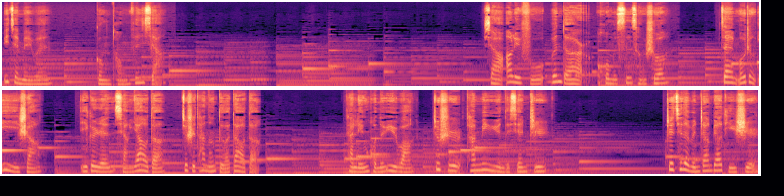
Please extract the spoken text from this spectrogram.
遇见美文，共同分享。小奥利弗·温德尔·霍姆斯曾说：“在某种意义上，一个人想要的就是他能得到的。他灵魂的欲望就是他命运的先知。”这期的文章标题是：“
